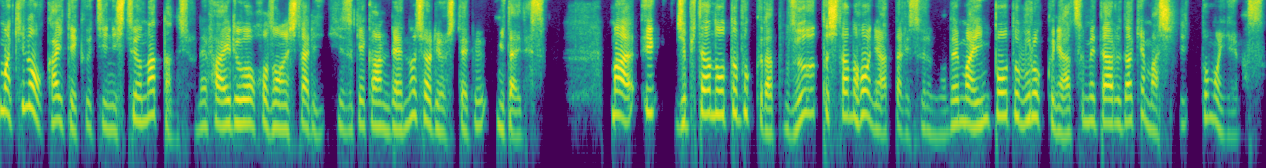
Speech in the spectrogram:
まあ、機能を書いていくうちに必要になったんでしょうね。ファイルを保存したり、日付関連の処理をしてるみたいです。まあ、Jupyter ノートブックだとずっと下の方にあったりするので、まあ、インポートブロックに集めてあるだけマシとも言えます。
